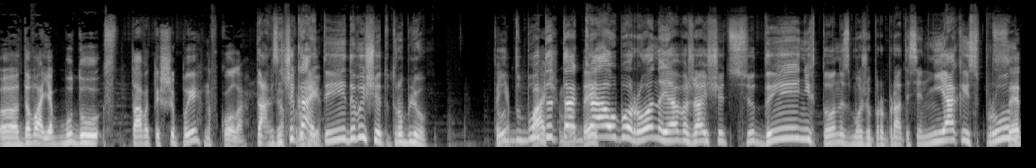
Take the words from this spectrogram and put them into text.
Е, давай, я буду ставити шипи навколо. Так, зачекай, навкруги. ти диви, що я тут роблю. Та Тут я буде бачу, така молодець. оборона. Я вважаю, що сюди ніхто не зможе пробратися. Ніякий спрунг, Це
